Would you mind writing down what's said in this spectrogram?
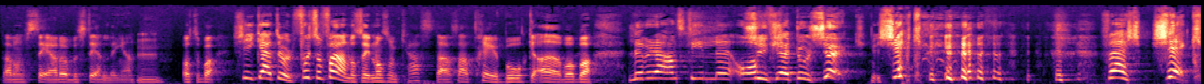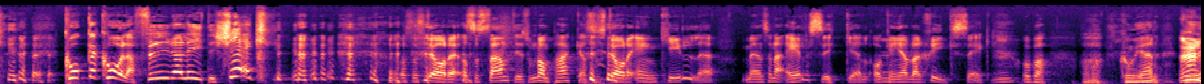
Där de ser då beställningen. Och så bara, kika här fort som fan! Och så är det någon som kastar så här tre burkar över och bara, leverans till... Eh, Kikärtor, check! Check! Färs, check! Coca-Cola, fyra liter, check! och så står det, och så samtidigt som de packar så står det en kille med en sån här elcykel och en jävla ryggsäck och bara kom igen, kom igen.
